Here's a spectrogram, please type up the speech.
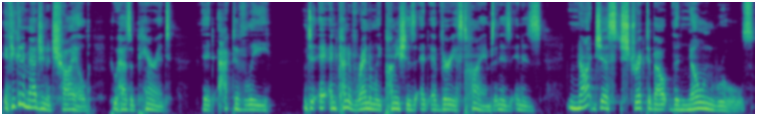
If you can imagine a child who has a parent that actively and kind of randomly punishes at, at various times and is and is not just strict about the known rules,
